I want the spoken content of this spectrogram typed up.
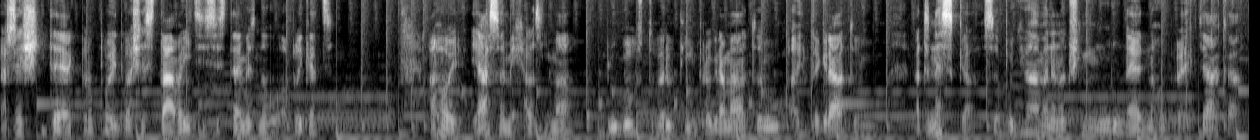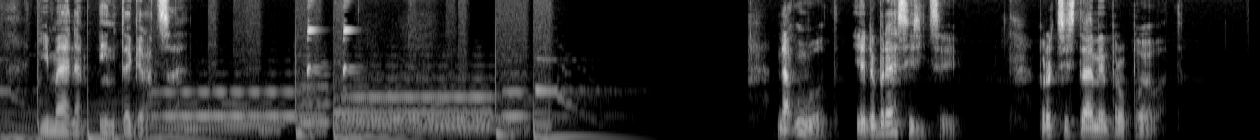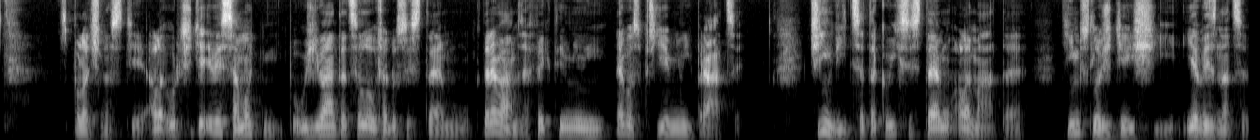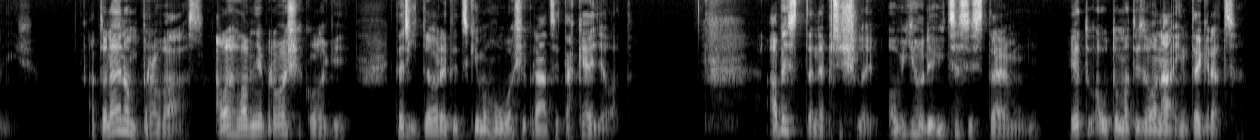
Řešíte, jak propojit vaše stávající systémy s novou aplikací? Ahoj, já jsem Michal Zíma, v vedu tým programátorů a integrátorů a dneska se podíváme na noční můru nejednoho projektáka jménem Integrace. Na úvod je dobré si říci, proč systémy propojovat. Společnosti, ale určitě i vy samotní používáte celou řadu systémů, které vám zefektivňují nebo zpříjemňují práci. Čím více takových systémů ale máte, tím složitější je vyznat se v nich. A to nejenom pro vás, ale hlavně pro vaše kolegy, kteří teoreticky mohou vaši práci také dělat. Abyste nepřišli o výhody více systémů, je tu automatizovaná integrace.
